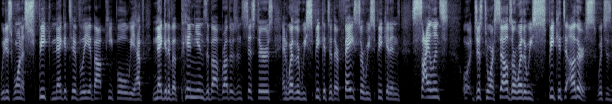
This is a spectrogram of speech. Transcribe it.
we just want to speak negatively about people. We have negative opinions about brothers and sisters, and whether we speak it to their face or we speak it in silence or just to ourselves or whether we speak it to others, which is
